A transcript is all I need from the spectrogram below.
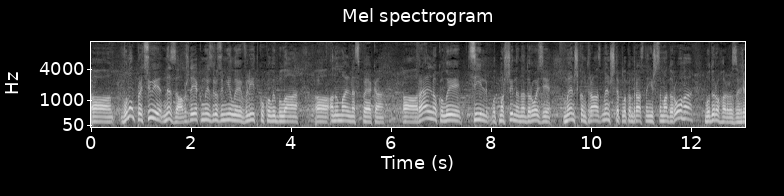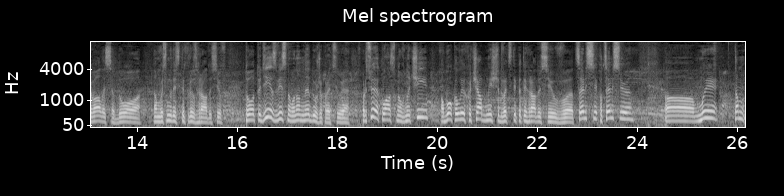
Воно працює не завжди, як ми зрозуміли влітку, коли була аномальна спека. Реально, коли ціль от машини на дорозі менш контраст, менш теплоконтрастна, ніж сама дорога, бо дорога розігрівалася до там 80 плюс градусів, то тоді, звісно, воно не дуже працює. Працює класно вночі, або коли хоча б нижче 25 градусів Цельсі, по Цельсію. Ми там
